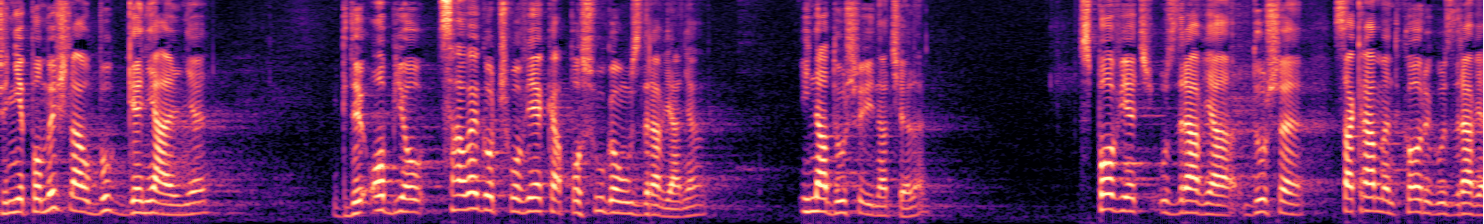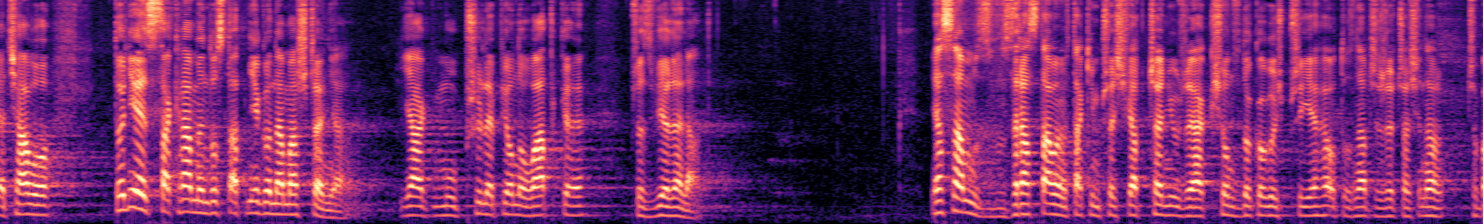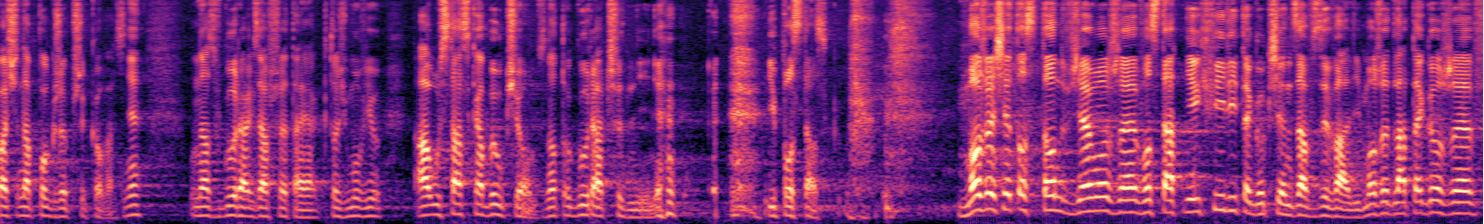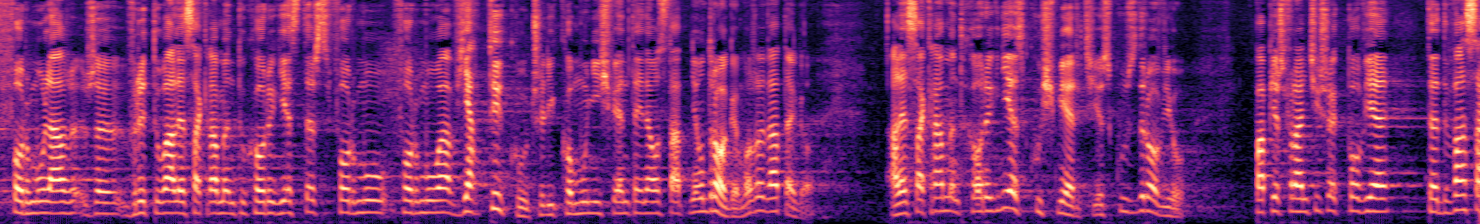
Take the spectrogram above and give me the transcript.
Czy nie pomyślał Bóg genialnie, gdy objął całego człowieka posługą uzdrawiania i na duszy, i na ciele? Spowiedź uzdrawia duszę, sakrament chorych uzdrawia ciało. To nie jest sakrament ostatniego namaszczenia, jak mu przylepiono łatkę przez wiele lat. Ja sam wzrastałem w takim przeświadczeniu, że jak ksiądz do kogoś przyjechał, to znaczy, że trzeba się na, trzeba się na pogrzeb szykować, nie? U nas w górach zawsze tak, jak ktoś mówił, a u Staska był ksiądz, no to góra trzy dni, nie? I po Stasku. Może się to stąd wzięło, że w ostatniej chwili tego księdza wzywali. Może dlatego, że w, formularze, w rytuale sakramentu chorych jest też formu, formuła wiatyku, czyli komunii świętej na ostatnią drogę. Może dlatego. Ale sakrament chorych nie jest ku śmierci, jest ku zdrowiu. Papież Franciszek powie, te dwa sakramenty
